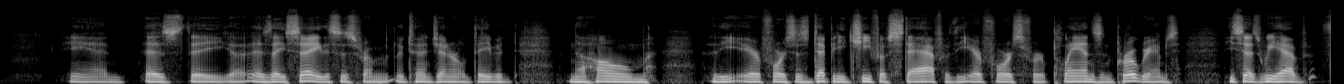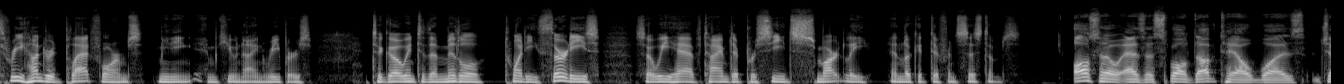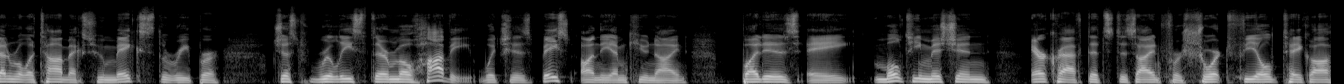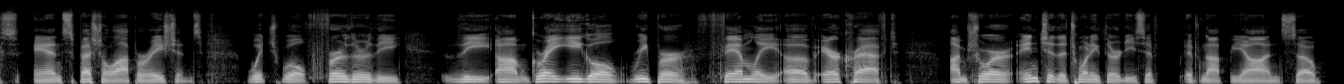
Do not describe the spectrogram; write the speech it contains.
And as they uh, as they say, this is from Lieutenant General David Nahom, the Air Force's Deputy Chief of Staff of the Air Force for Plans and Programs. He says we have 300 platforms, meaning MQ-9 Reapers, to go into the middle 2030s, so we have time to proceed smartly and look at different systems. Also, as a small dovetail, was General Atomics, who makes the Reaper just released their Mojave, which is based on the MQ 9, but is a multi mission aircraft that's designed for short field takeoffs and special operations, which will further the the um, Gray Eagle Reaper family of aircraft, I'm sure, into the 2030s, if if not beyond. So,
